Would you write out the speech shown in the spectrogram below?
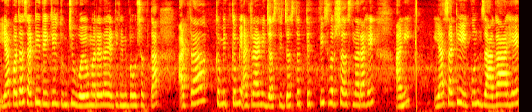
या पदासाठी देखील तुमची वयोमर्यादा या ठिकाणी पाहू शकता. अठरा कमीत कमी अठरा आणि जास्तीत जास्त तेहतीस वर्ष असणार आहे आणि यासाठी एकूण जागा आहेत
